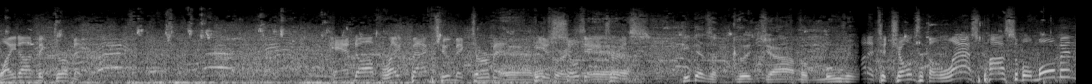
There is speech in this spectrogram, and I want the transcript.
White on McDermott. Handoff right back to McDermott. Yeah, he is so he's- dangerous. yeah. He does a good job of moving. Got it to Jones at the last possible moment.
